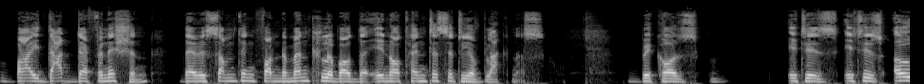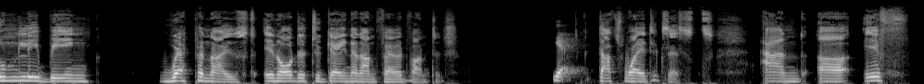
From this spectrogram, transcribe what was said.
by that definition, there is something fundamental about the inauthenticity of blackness because it is it is only being weaponized in order to gain an unfair advantage. yeah That's why it exists. And uh, if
